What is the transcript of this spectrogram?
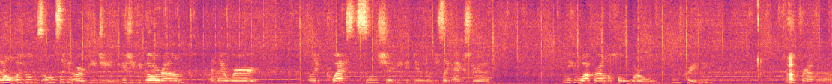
It was almost like an RPG because you could go around and there were like quests and shit you could do, and just like extra. And you could walk around the whole world. It was crazy. It Uh, took forever.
